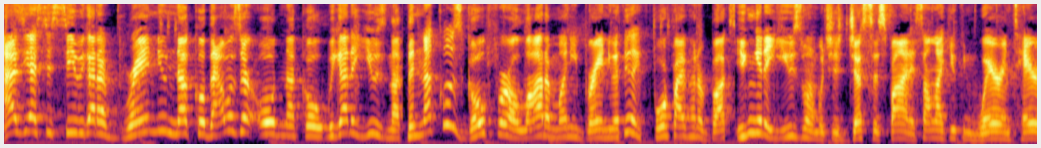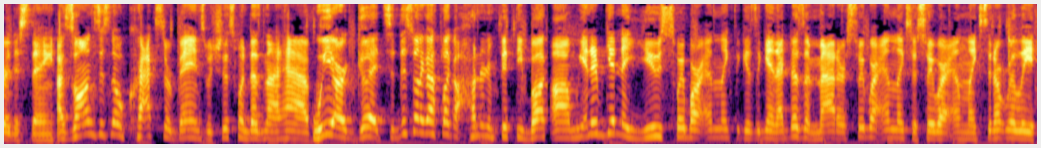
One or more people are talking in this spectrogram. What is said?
As you guys can see, we got a brand new knuckle. That was our old knuckle. We got a used knuckle. The knuckles go for a lot of money brand new. I think like four or 500 bucks. You can get a used one, which is just as fine. It's not like you can wear and tear this thing. As long as there's no cracks or bends, which this one does not have, we are good. So this one I got for like 150 bucks. Um, we ended up getting a used sway bar end link because again, that doesn't matter. Sway bar end links or sway bar end links, they don't really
